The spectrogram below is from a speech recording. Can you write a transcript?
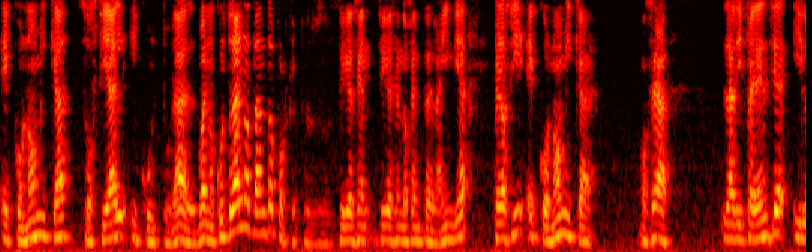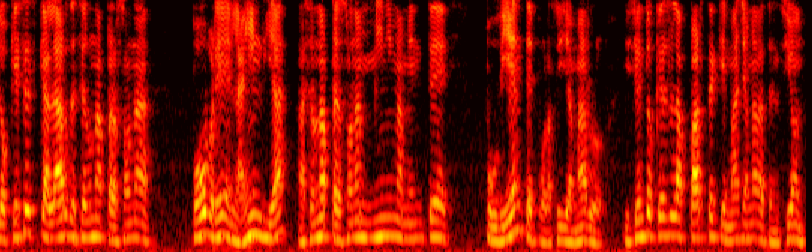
económica, social y cultural. Bueno, cultural no tanto porque pues, sigue, siendo, sigue siendo gente de la India, pero sí económica. O sea, la diferencia y lo que es escalar de ser una persona pobre en la India a ser una persona mínimamente pudiente, por así llamarlo. Y siento que es la parte que más llama la atención.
